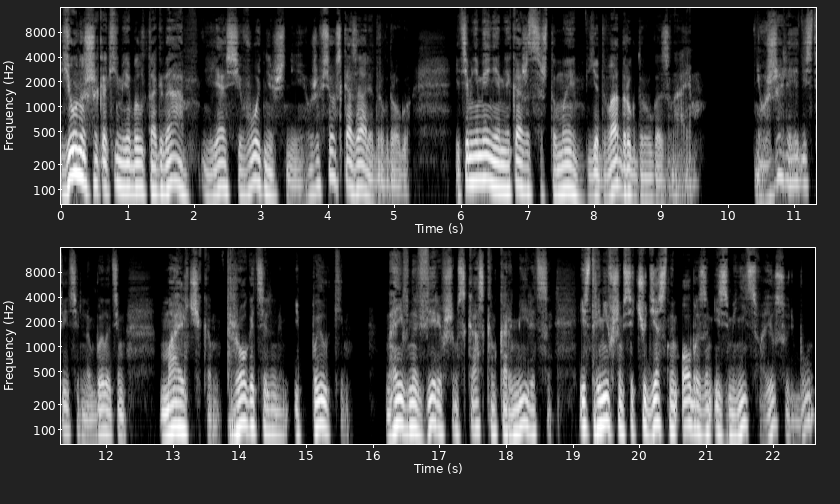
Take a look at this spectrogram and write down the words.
Юноша, каким я был тогда, я сегодняшний, уже все сказали друг другу. И тем не менее, мне кажется, что мы едва друг друга знаем. Неужели я действительно был этим мальчиком, трогательным и пылким, наивно верившим сказкам кормилицы и стремившимся чудесным образом изменить свою судьбу?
